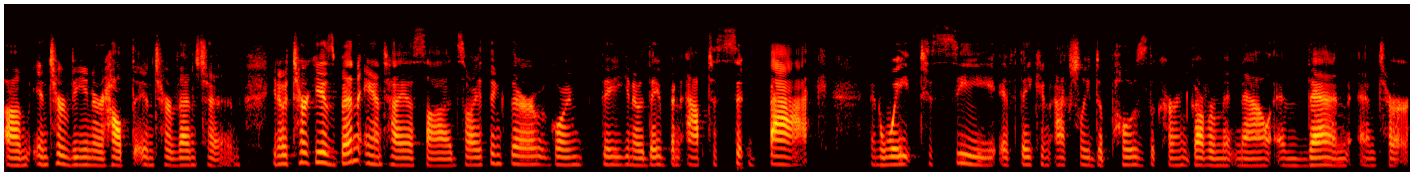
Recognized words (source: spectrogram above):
um, intervene or help the intervention. You know, Turkey has been anti-Assad, so I think they're going. They you know they've been apt to sit back and wait to see if they can actually depose the current government now and then enter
